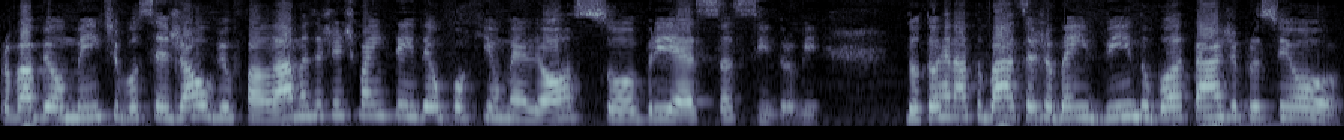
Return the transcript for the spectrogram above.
Provavelmente você já ouviu falar, mas a gente vai entender um pouquinho melhor sobre essa síndrome. Doutor Renato Barra, seja bem-vindo. Boa tarde para o senhor.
